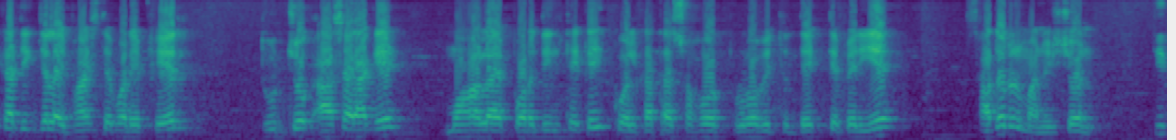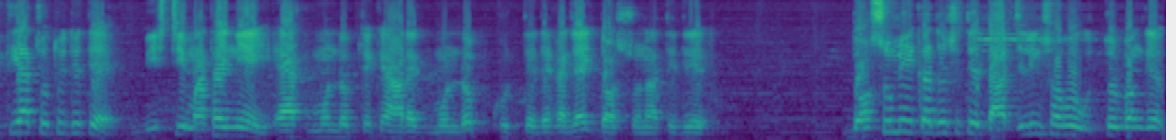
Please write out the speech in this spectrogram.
একাধিক জেলায় ভাসতে পারে ফের। দুর্যোগ আসার আগে মহালয়ার পরের দিন থেকেই কলকাতা শহর প্রভাবিত দেখতে পেরিয়ে সাধারণ মানুষজন তৃতীয়া চতুর্থীতে বৃষ্টি মাথায় নিয়েই এক মণ্ডপ থেকে আরেক মণ্ডপ ঘুরতে দেখা যায় দর্শনার্থীদের। দশমী একাদশীতে দার্জিলিং সহ উত্তরবঙ্গের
